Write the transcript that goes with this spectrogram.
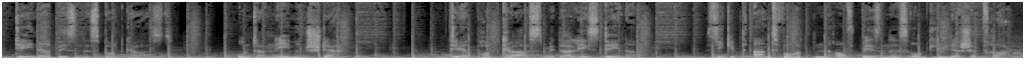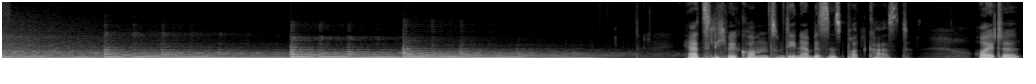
Dena Business Podcast. Unternehmen stärken. Der Podcast mit Alice Dena. Sie gibt Antworten auf Business- und Leadership-Fragen. Herzlich willkommen zum Dena Business Podcast. Heute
